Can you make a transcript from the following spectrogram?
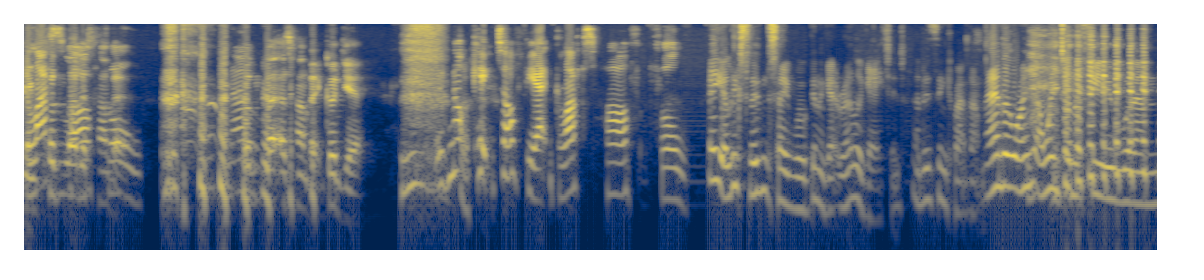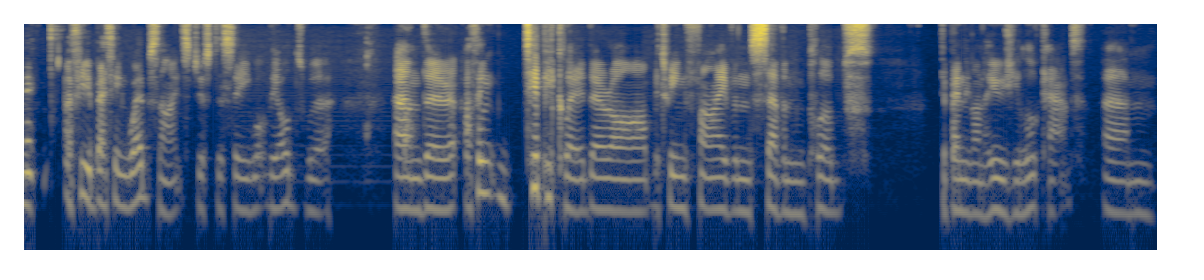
Glass couldn't let us half have it. full. No, Couldn't let us have it, could you? We've not kicked off yet. Glass half full. Hey, at least I didn't say we were going to get relegated. I did think about that. And I went, on a few um, a few betting websites just to see what the odds were. And there, I think typically there are between five and seven clubs, depending on whose you look at, um,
